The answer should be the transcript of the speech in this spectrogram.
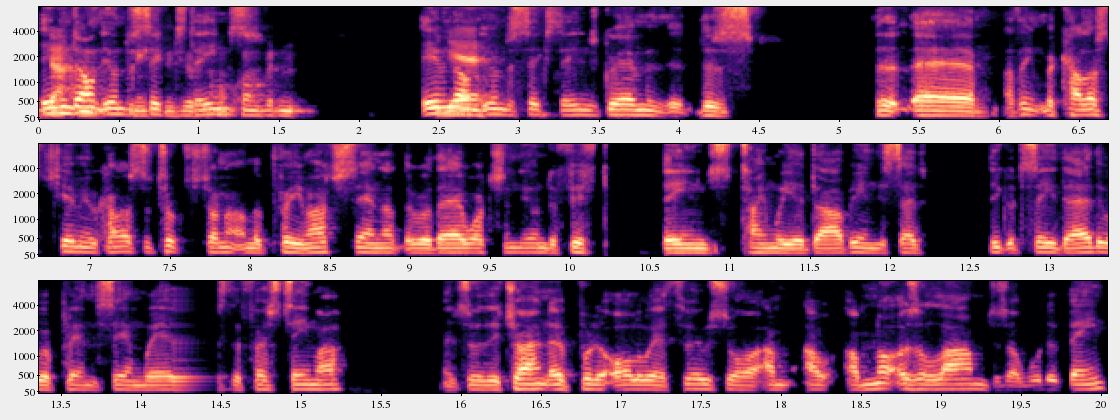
even That down the under makes me feel more 16s. even Yeah. down the under 16s, Graham, there's that uh, I think McAllister, Jamie McAllister touched on it on the pre-match, saying that they were there watching the under 15s time with derby, and they said they could see there they were playing the same way as the first team are, and so they're trying to put it all the way through. So I'm I- I'm not as alarmed as I would have been,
